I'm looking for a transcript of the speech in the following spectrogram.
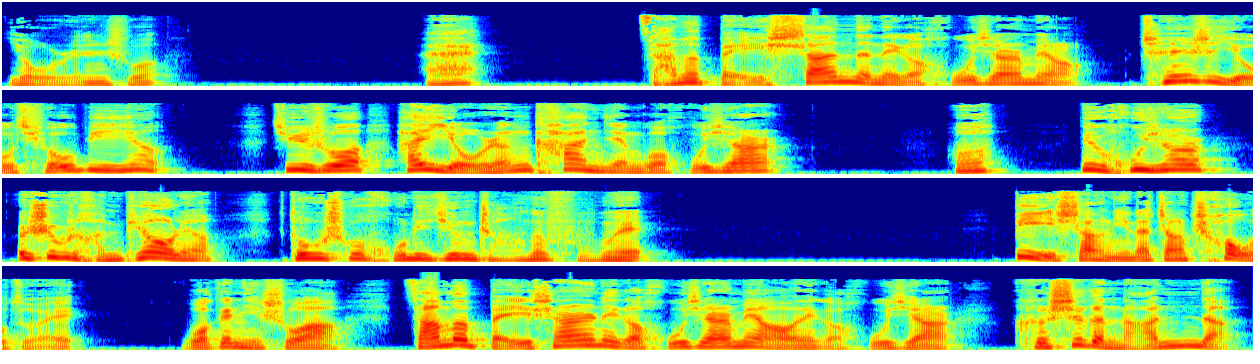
有人说：“哎，咱们北山的那个狐仙庙真是有求必应，据说还有人看见过狐仙儿啊！那个狐仙儿是不是很漂亮？都说狐狸精长得妩媚。”闭上你那张臭嘴！我跟你说啊，咱们北山那个狐仙庙那个狐仙儿。可是个男的，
